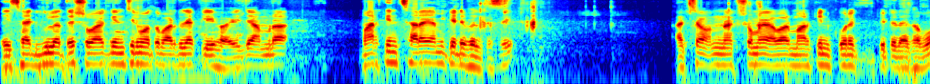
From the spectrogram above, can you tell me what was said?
এই সাইডগুলোতে সোয়া এক ইঞ্চির মতো বাড়তে রাখলেই হয়। এই যে আমরা মার্কিন ছাড়াই আমি কেটে ফেলতেছি। আচ্ছা অন্য এক সময় আবার মার্কিন করে কেটে দেখাবো।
